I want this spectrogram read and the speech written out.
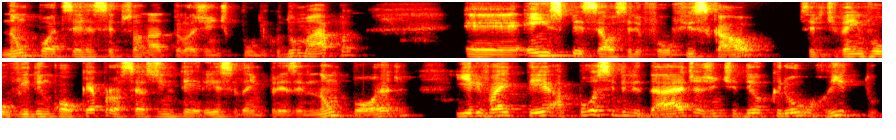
não pode ser recepcionado pelo agente público do mapa, é, em especial se ele for fiscal, se ele estiver envolvido em qualquer processo de interesse da empresa, ele não pode, e ele vai ter a possibilidade, a gente deu, criou o rito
